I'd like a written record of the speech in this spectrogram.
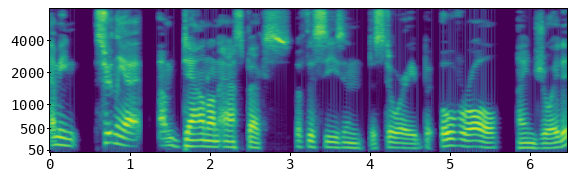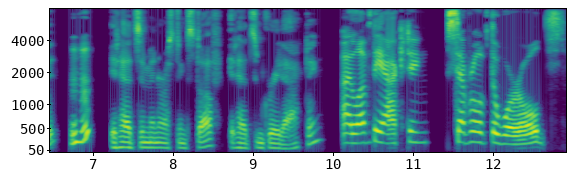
I mean, certainly I, I'm down on aspects of this season, the story, but overall, I enjoyed it. Mhm. It had some interesting stuff. It had some great acting. I love the acting. Several of the worlds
